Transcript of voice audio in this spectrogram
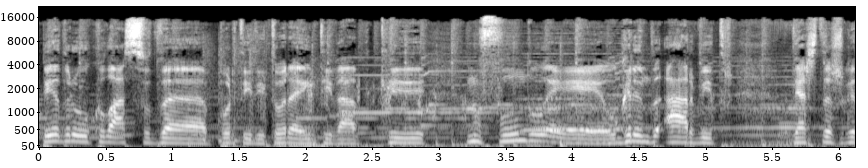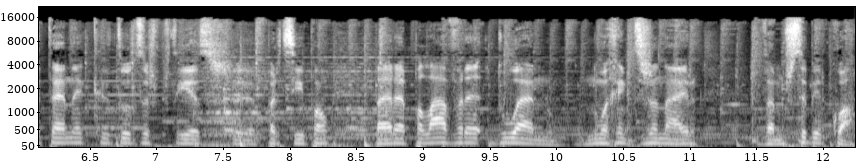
Pedro Colasso da Porta Editora, a entidade que, no fundo, é o grande árbitro desta jogatana que todos os portugueses eh, participam para a palavra do ano. No arranque de janeiro, vamos saber qual.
